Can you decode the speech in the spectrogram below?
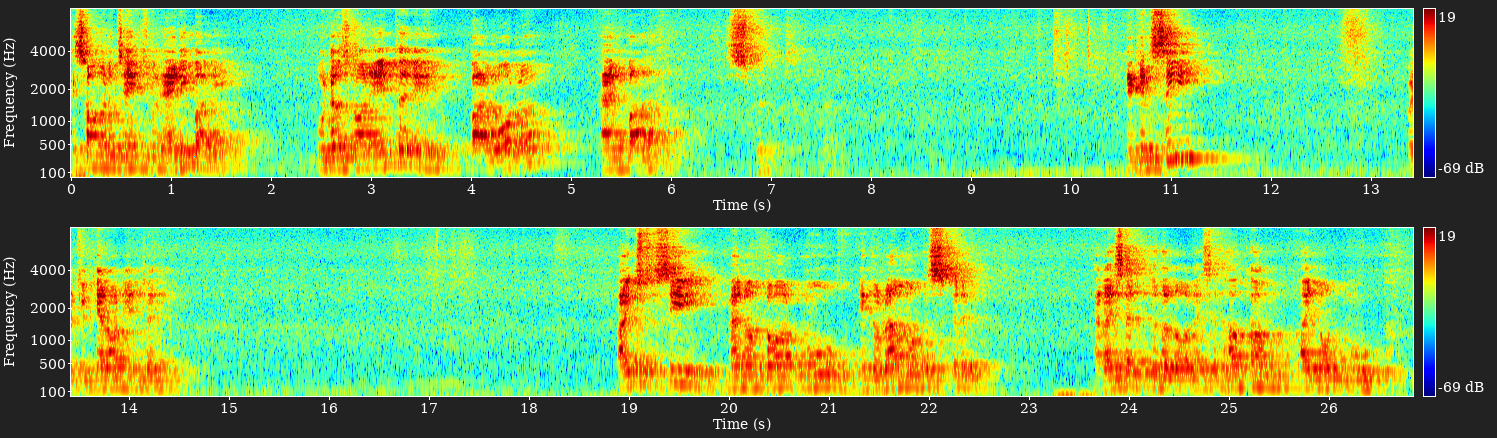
It's not going to change for anybody who does not enter in by water and by spirit. You can see but you cannot enter. I used to see men of God move in the realm of the Spirit. And I said to the Lord, I said, How come I don't move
